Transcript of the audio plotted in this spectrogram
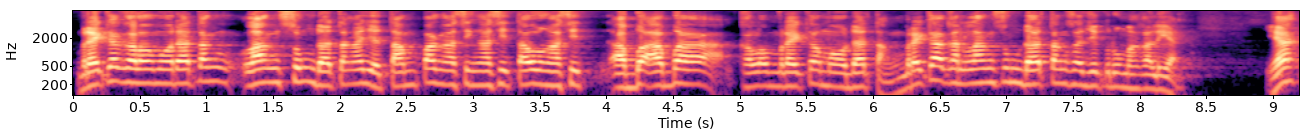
Mereka kalau mau datang langsung datang aja tanpa ngasih-ngasih tahu ngasih aba-aba kalau mereka mau datang. Mereka akan langsung datang saja ke rumah kalian. Ya,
